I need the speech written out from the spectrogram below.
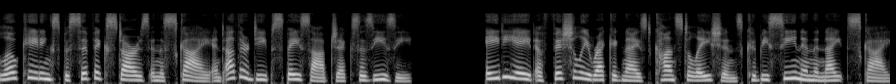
locating specific stars in the sky and other deep space objects is easy. 88 officially recognized constellations could be seen in the night sky.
